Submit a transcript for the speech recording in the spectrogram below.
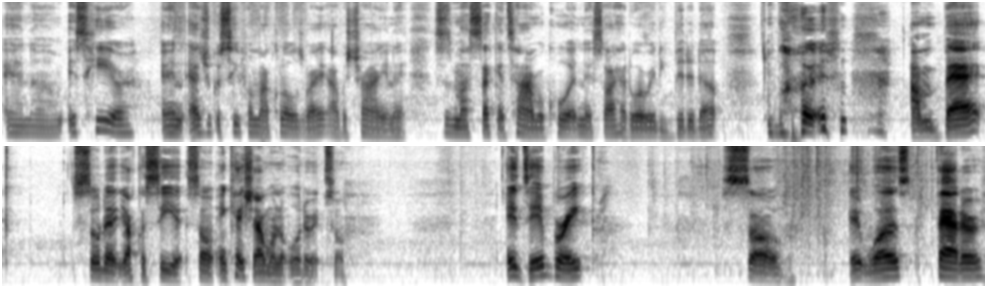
and um, it's here. And as you can see from my clothes, right, I was trying it. This is my second time recording it, so I had already bit it up. But I'm back so that y'all can see it. So in case y'all want to order it too. It did break. So it was fatter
